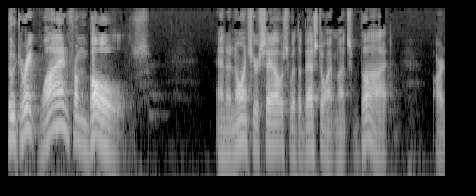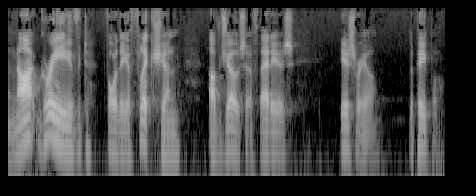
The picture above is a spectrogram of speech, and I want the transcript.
who drink wine from bowls and anoint yourselves with the best ointments, but are not grieved for the affliction of Joseph, that is, Israel, the people.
